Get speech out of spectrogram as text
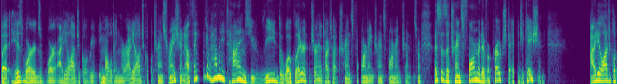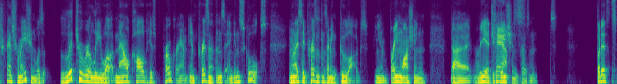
But his words were ideological remolding or ideological transformation. Now, think of how many times you read the woke literature and it talks about transforming, transforming, transform. This is a transformative approach to education. Ideological transformation was literally what Mao called his program in prisons and in schools. And when I say prisons, I mean gulags, you know, brainwashing, uh, re-education prisons. But it's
